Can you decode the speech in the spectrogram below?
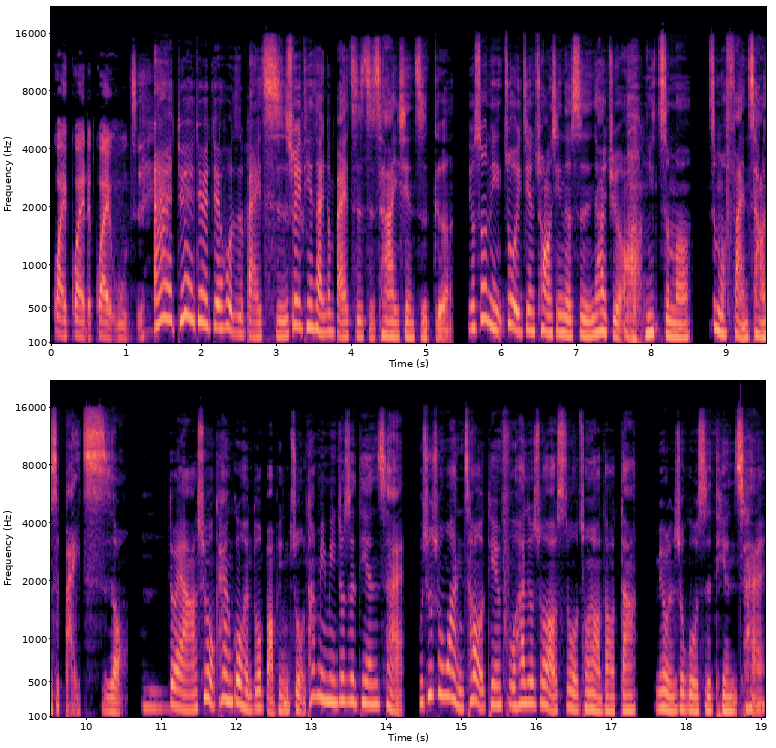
怪怪的怪物之类。哎，对对对，或者是白痴。所以天才跟白痴只差一线之隔。有时候你做一件创新的事，人家会觉得哦，你怎么这么反常？是白痴哦。嗯，对啊。所以我看过很多宝瓶座，他明明就是天才，我就说哇，你超有天赋。他就说老师，我从小到大没有人说过我是天才。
